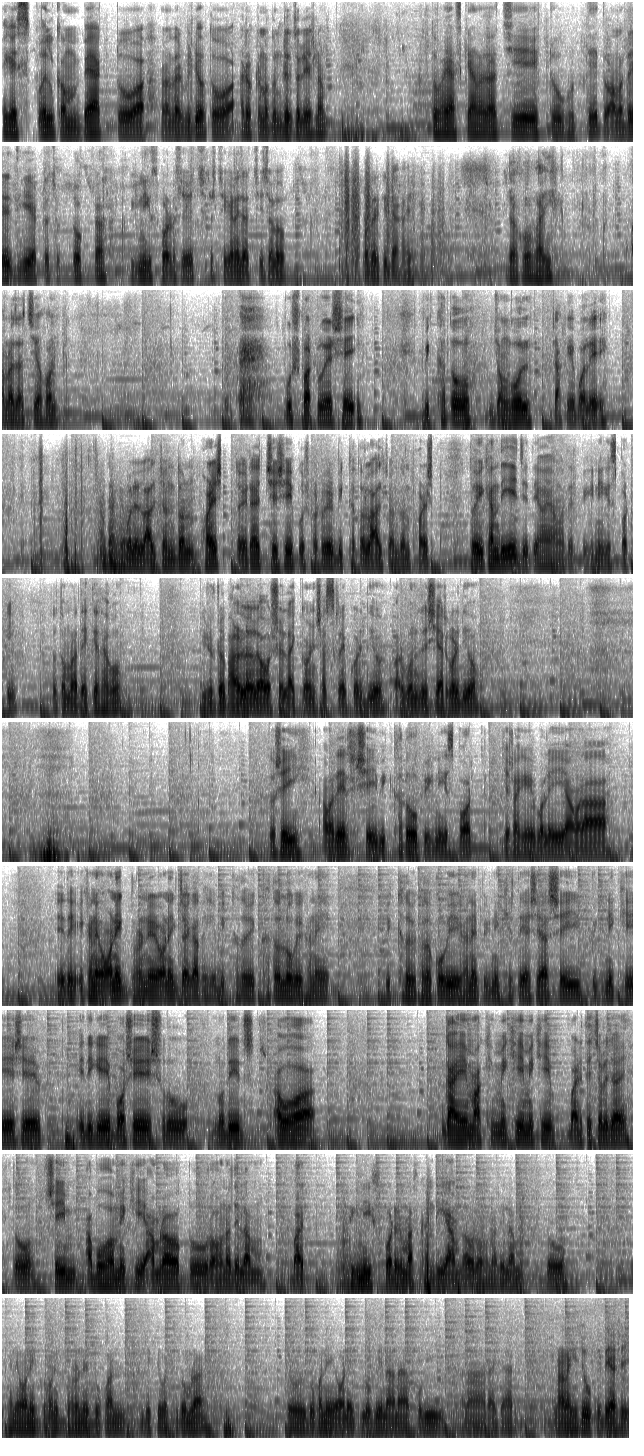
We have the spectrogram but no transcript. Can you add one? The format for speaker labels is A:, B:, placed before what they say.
A: ঠিক আছে welcome back to another video তো আরও একটা নতুন ভিডিও চলে এসলাম তো ভাই, আজকে আমরা যাচ্ছি একটু ঘুরতে। তো আমাদের এদিকে একটা ছোট্ট একটা পিকনিক স্পট আছে। সেখানে যাচ্ছি, চলো ওদেরকে দেখাই। দেখো ভাই, আমরা যাচ্ছি এখন পুষ্পা টু এর সেই বিখ্যাত জঙ্গল, যাকে বলে যাকে বলে লালচন্দন ফরেস্ট তো এটা হচ্ছে সেই পুষ্পা টু বিখ্যাত লালচন্দন ফরেস্ট তো এইখান দিয়েই যেতে হয় আমাদের পিকনিক স্পটটি তো তোমরা দেখতে থাকো। ভিডিওটা ভালো লাগলে অবশ্যই লাইক কমেন্ট সাবস্ক্রাইব করে দিও আর বন্ধুদের শেয়ার করে দিও। তো সেই আমাদের সেই বিখ্যাত পিকনিক স্পট যেটাকে বলে আমরা এখানে অনেক ধরনের অনেক জায়গা থেকে বিখ্যাত বিখ্যাত লোক এখানে বিখ্যাত বিখ্যাত কবি এখানে পিকনিক খেতে এসে আর সেই পিকনিক খেয়ে এসে এদিকে বসে শুধু নদীর আবহাওয়া গায়ে মাখে, মেখে মেখে বাড়িতে চলে যায়। তো সেই আবহাওয়া মেখে আমরাও একটু রওনা দিলাম বাড়ি পিকনিক স্পটের মাঝখান দিয়ে আমরাও রওনা দিলাম। তো এখানে অনেক অনেক ধরনের দোকান দেখতে পাচ্ছ তোমরা। তো দোকানে অনেক লোকে, নানা কবি, নানা রাজার, নানা কিছু খেতে আসে।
